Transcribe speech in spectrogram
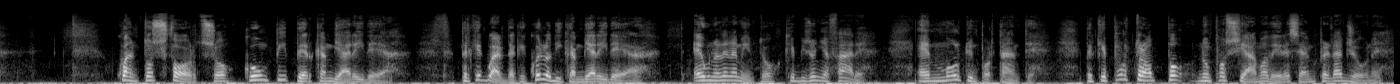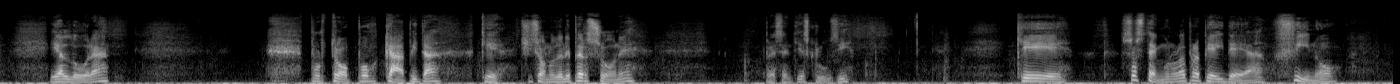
Quanto sforzo compi per cambiare idea? Perché guarda che quello di cambiare idea è un allenamento che bisogna fare, è molto importante, perché purtroppo non possiamo avere sempre ragione. E allora, purtroppo, capita che ci sono delle persone, presenti esclusi, che sostengono la propria idea fino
